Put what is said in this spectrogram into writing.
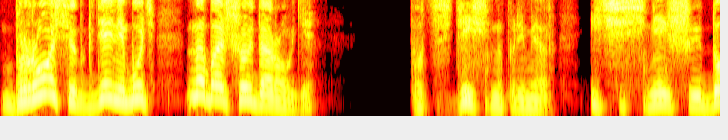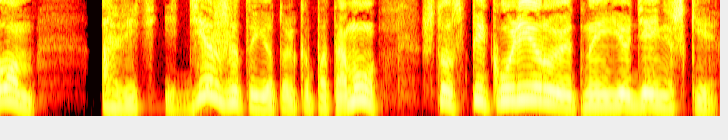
бросит где-нибудь на большой дороге. Вот здесь, например, и честнейший дом, а ведь и держит ее только потому, что спекулируют на ее денежки.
